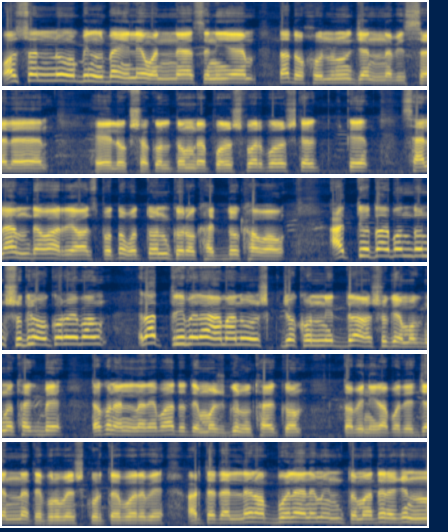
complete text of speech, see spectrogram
وصلوا بالبيل والناس نيام تدخلوا الجنة بالسلام হে লোক সকল তোমরা পরস্পর পরস্পরকে সালাম দেওয়ার রেওয়াজ প্রত্যাবর্তন করো খাদ্য খাওয়াও আত্মীয়তার বন্ধন সুদৃঢ় করো এবং রাত্রিবেলা মানুষ যখন নিদ্রা সুখে মগ্ন থাকবে তখন আল্লাহর এবাদতে মশগুল থাকো তবে নিরাপদে জান্নাতে প্রবেশ করতে পারবে অর্থাৎ আল্লাহ রব্বুল আলমিন তোমাদের জন্য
